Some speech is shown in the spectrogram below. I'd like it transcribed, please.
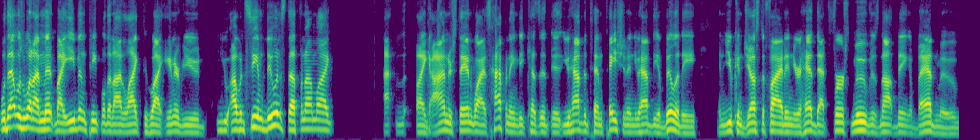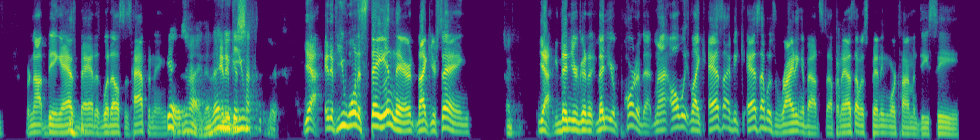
Well, that was what I meant by even people that I liked who I interviewed. You, I would see them doing stuff, and I'm like, I, like I understand why it's happening because it, it- you have the temptation and you have the ability, and you can justify it in your head. That first move is not being a bad move or not being as Mhm. bad as what else is happening. Yeah, that's right. And then And you if get you- sucked into it. Yeah, and if you want to stay in there, like you're saying. Yeah, then you're gonna then you're part of that. And I always like as I be, as I was writing about stuff and as I was spending more time in DC,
